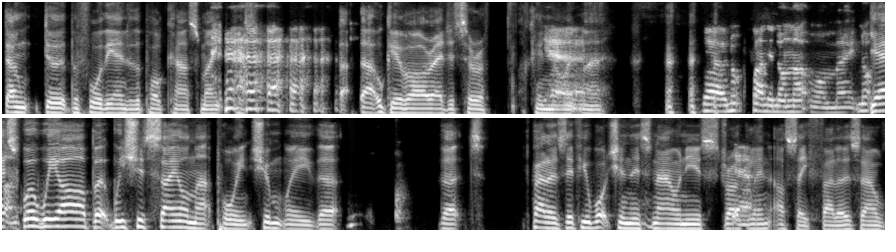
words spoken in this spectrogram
Don't do it before the end of the podcast, mate. that, that'll give our editor a fucking Yeah. nightmare. no, not planning on that one, mate. Not Yes, planning- well, we are, but we should say on that point, shouldn't we, that that fellas, if you're watching this now and you're struggling, I'll say fellas, how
